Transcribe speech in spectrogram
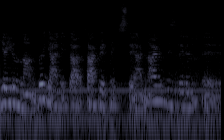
yayınlandı. Yani da, takip etmek isteyenler bizlerin e,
